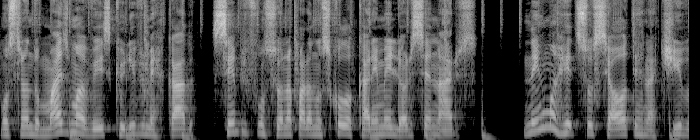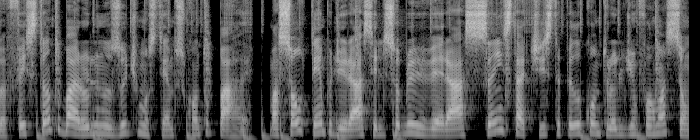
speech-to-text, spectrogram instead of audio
mostrando mais uma vez que o livre mercado sempre funciona para nos colocar em melhores cenários. Nenhuma rede social alternativa fez tanto barulho nos últimos tempos quanto o Parler, mas só o tempo dirá se ele sobreviverá à estatista pelo controle de informação,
